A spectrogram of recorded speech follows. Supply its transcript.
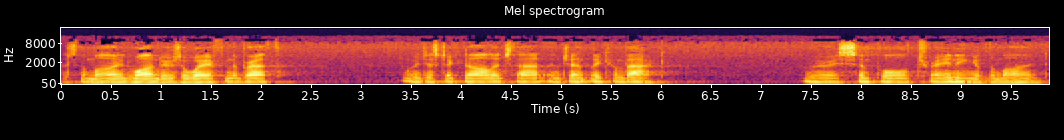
As the mind wanders away from the breath, we just acknowledge that and gently come back. A very simple training of the mind.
